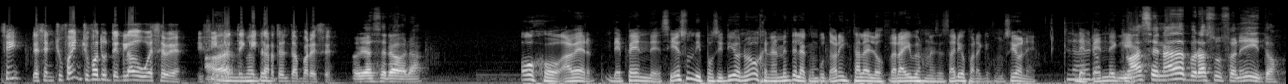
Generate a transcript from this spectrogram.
sí, desenchufa y enchufa tu teclado USB. Y A fíjate ver, no qué te- cartel te aparece. lo voy a hacer ahora. Ojo, a ver, depende. Si es un dispositivo nuevo, generalmente la computadora instala los drivers necesarios para que funcione. Claro. Depende que... No hace nada, pero hace un sonidito.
